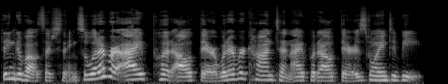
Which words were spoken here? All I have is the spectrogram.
think about such things. So whatever I put out there, whatever content I put out there is going to be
